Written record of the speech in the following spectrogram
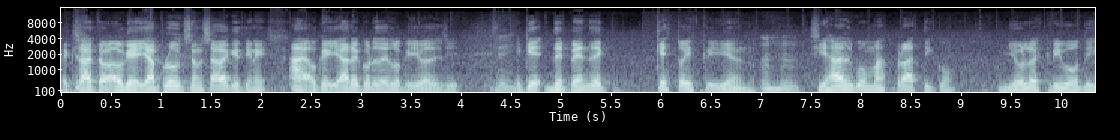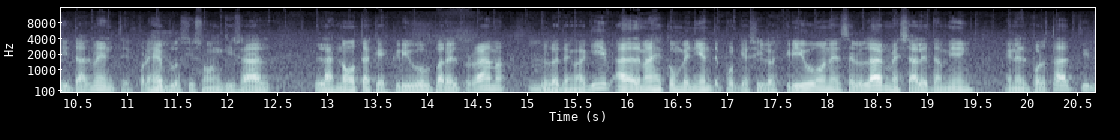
Exacto. Ok, ya producción sabe que tiene... Ah, ok, ya recordé lo que iba a decir. Sí. Es que depende de qué estoy escribiendo. Si es algo más práctico, yo lo escribo digitalmente. Por ejemplo, si son quizás las notas que escribo para el programa, yo lo tengo aquí. Además es conveniente porque si lo escribo en el celular, me sale también en el portátil,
